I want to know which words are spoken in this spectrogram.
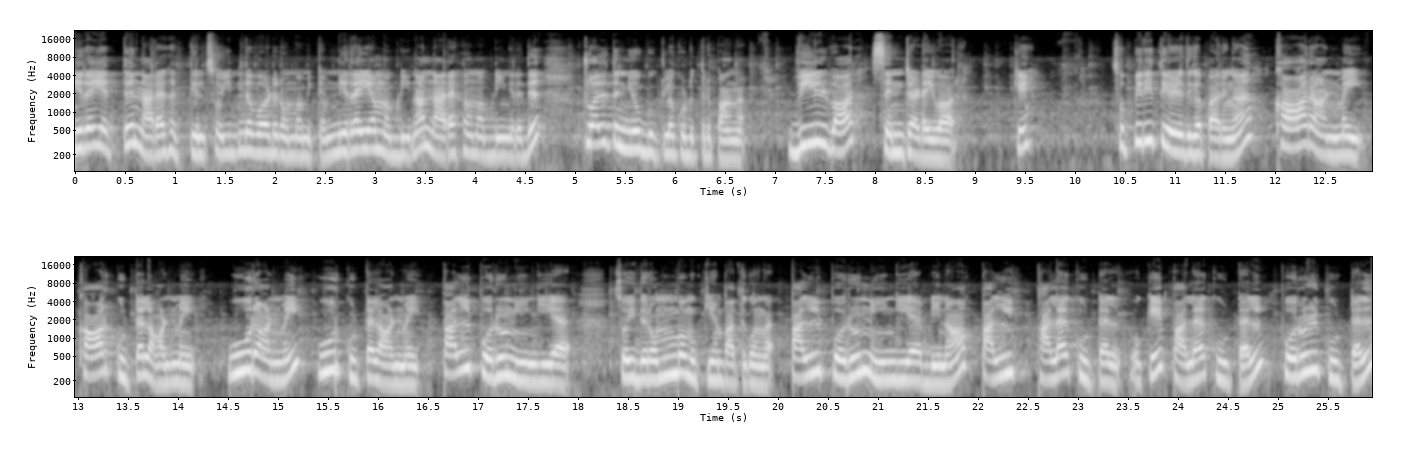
நிறையத்து நரகத்தில் ஸோ இந்த வேர்டு ரொம்ப முக்கியம். நிறையம் அப்படின்னா நரகம் அப்படிங்கிறது டுவெல்த் நியூ புக்கில் கொடுத்துருப்பாங்க. வீழ்வார் சென்றடைவார். ஓகே ஸோ பிரித்து எழுதுக பாருங்கள் கார் ஆண்மை கார் கூட்டல் ஆண்மை. ஊராண்மை ஊர்க்குட்டலாண்மை ஆண்மை நீங்கிய. ஸோ இது ரொம்ப முக்கியம் பார்த்துக்கோங்க பல்பொரு நீங்கிய அப்படின்னா பல் பல கூட்டல். ஓகே பல கூட்டல் பொருள் கூட்டல்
